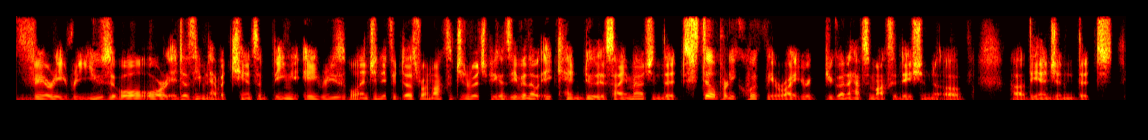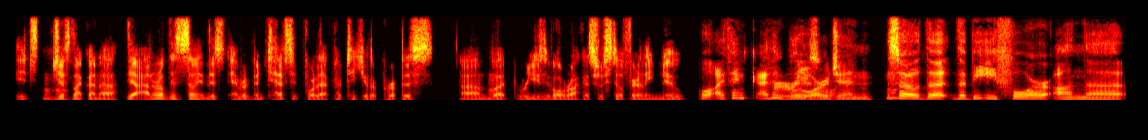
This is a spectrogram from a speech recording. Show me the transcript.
very reusable or it doesn't even have a chance of being a reusable engine if it does run oxygen rich, because even though it can do this, I imagine that still pretty quickly, right? You're, you're going to have some oxidation of, uh, the engine that's, it's Mhm. just not going to, yeah, I don't know if this is something that's ever been tested for that particular purpose. Um, Mhm. but reusable rockets are still fairly new. Well, I think I think Blue reusable. Origin. Hmm. So the the BE4 on the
